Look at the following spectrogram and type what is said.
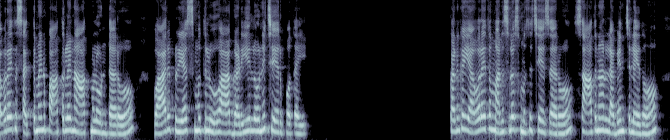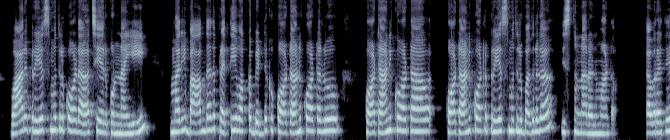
ఎవరైతే సత్యమైన పాత్రలైన ఆత్మలు ఉంటారో వారి ప్రియస్మృతులు ఆ గడియలోనే చేరిపోతాయి. కనుక ఎవరైతే మనసులో స్మృతి చేశారో సాధనాలు లభించలేదో వారి ప్రియస్మృతులు కూడా చేరుకున్నాయి. మరి బామ్దాద ప్రతి ఒక్క బిడ్డకు కోటాని కోటలు కోటాని కోట కోటాని కోట్ల ప్రియ స్మృతులు బదులుగా ఇస్తున్నారనమాట ఎవరైతే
